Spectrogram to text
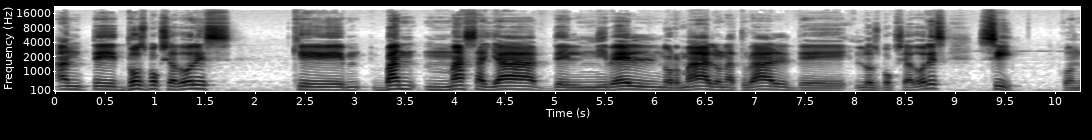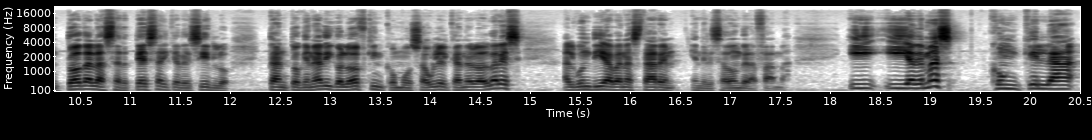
ante dos boxeadores que van más allá del nivel normal o natural de los boxeadores, sí, con toda la certeza hay que decirlo. Tanto Gennady Golovkin como Saúl El Canelo Álvarez algún día van a estar en, el Salón de la Fama. Y, además, con que la,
